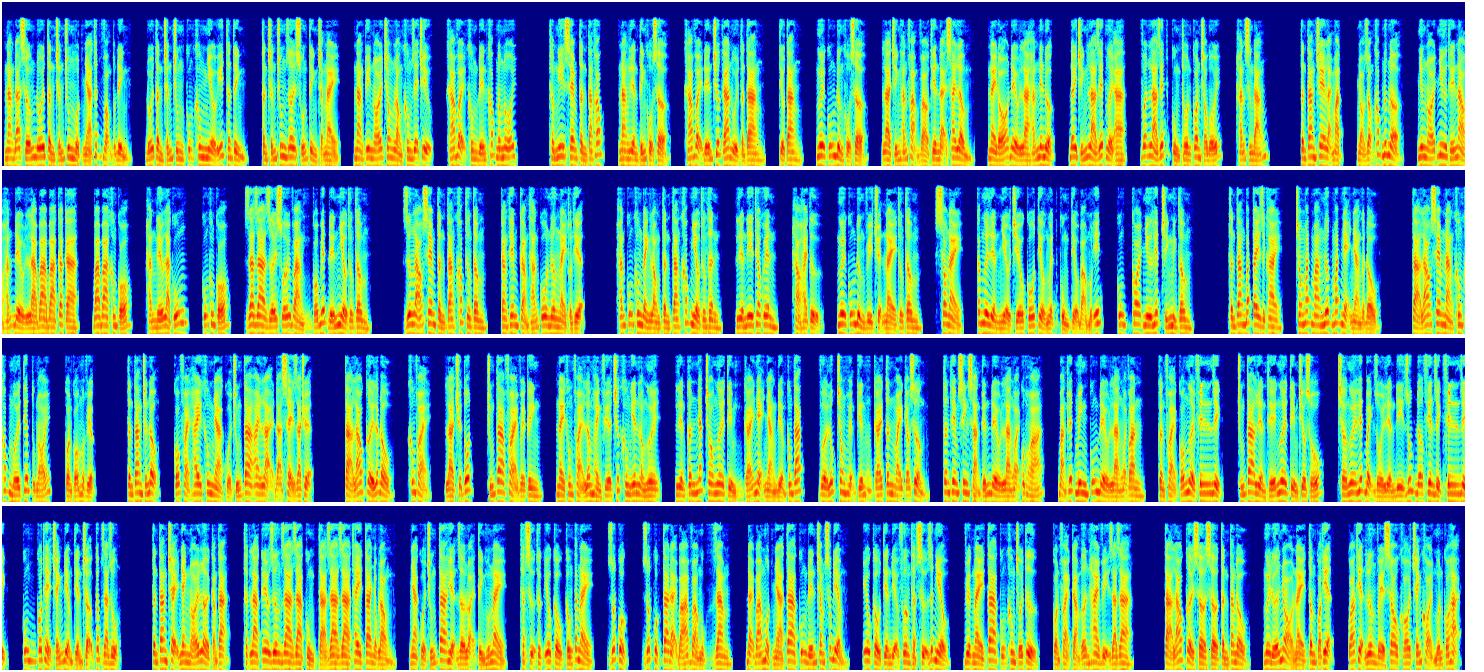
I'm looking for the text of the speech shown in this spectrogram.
Nàng đã sớm đối tần chấn trung một nhà thất vọng tốt đỉnh, đối tần chấn trung cũng không nhiều ít thân tình, tần chấn trung rơi xuống tình trạng này, nàng tuy nói trong lòng không dễ chịu, khá vậy không đến khóc nông nỗi. Thẩm nghi xem tần tăng khóc, nàng liền tính khổ sở, khá vậy đến trước ga ủi tần tăng, tiểu tăng, ngươi cũng đừng khổ sở, là chính hắn phạm vào thiên đại sai lầm, này đó đều là hắn nên được, đây chính là giết người a, vẫn là giết cùng thôn con cháu bối, hắn xứng đáng. Tần tăng che lại mặt, nhỏ giọng khóc nức nở, nhưng nói như thế nào hắn đều là ba ba ca ca, ba ba không có, hắn nếu là cũng, cũng không có, ra ra dưới suối vàng có biết đến nhiều thương tâm. Dương lão xem tần tăng khóc thương tâm, càng thêm cảm thán cô nương này thuần thiện. Hắn cũng không đành lòng tần tăng khóc nhiều thương thân, liền đi theo khuyên, hảo hai tử, ngươi cũng đừng vì chuyện này thương tâm, sau này, các ngươi liền nhiều chiếu cố tiểu nguyệt cùng tiểu bảo một ít, cũng coi như hết chính mình tâm. Tần tăng bắt tay dịch hai, trong mắt mang nước mắt nhẹ nhàng gật đầu. Tả lao xem nàng không khóc mới tiếp tục nói, còn có một việc. Tần tăng chấn động, có phải hay không nhà của chúng ta ai lại đã xảy ra chuyện? Tả lão cười lắc đầu, không phải, là chuyện tốt, chúng ta phải về kinh, này không phải lâm hành phía trước không yên lòng ngươi, liền cân nhắc cho ngươi tìm cái nhẹ nhàng điểm công tác, vừa lúc trong huyện kiến cái tân máy kéo xưởng, tân thêm sinh sản tuyến đều là ngoại quốc hóa, bản thuyết minh cũng đều là ngoại văn, cần phải có người phiên dịch, chúng ta liền thế ngươi tìm chiêu số, chờ ngươi hết bệnh rồi liền đi giúp đỡ phiên dịch phiên dịch, cũng có thể tránh điểm tiền trợ cấp gia dụng. Tần Tăng chạy nhanh nói lời cảm tạ, thật là kêu Dương ra ra cùng tả ra ra thay ta nhọc lòng, nhà của chúng ta hiện giờ loại tình huống này, thật sự thực yêu cầu công tác này, rốt cuộc, rốt cuộc ta đại bá vào ngục giam, đại bá một nhà ta cũng đến chăm sóc điểm, yêu cầu tiền địa phương thật sự rất nhiều, việc này ta cũng không chối tử, còn phải cảm ơn hai vị gia gia. Tả lão cười sờ sờ tần tăng đầu, người đứa nhỏ này tâm quá thiện, quá thiện lương về sau khó tránh khỏi muốn có hại.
